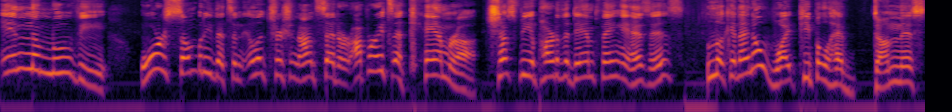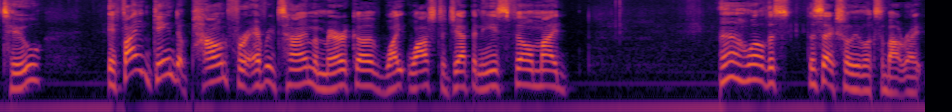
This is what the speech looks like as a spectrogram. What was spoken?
in the movie or somebody that's an electrician on set or operates a camera just be a part of the damn thing as is? Look, and I know white people have done this too. If I gained a pound for every time America whitewashed a Japanese film, I'd. Eh, well, this, this actually looks about right.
